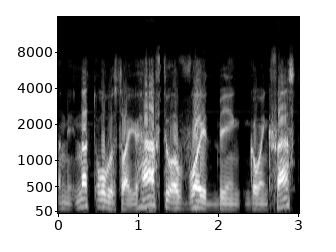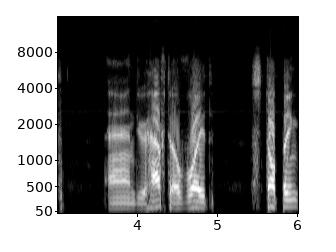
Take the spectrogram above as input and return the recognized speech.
not always try, you have to avoid being going fast and you have to avoid stopping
